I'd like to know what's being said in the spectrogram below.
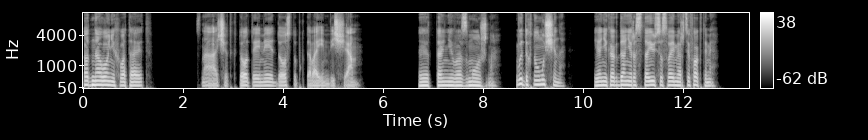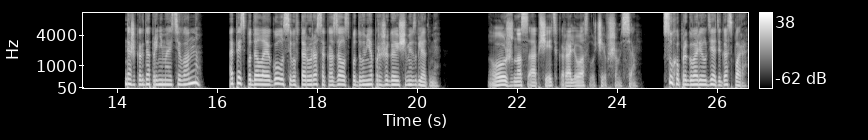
«Одного не хватает». «Значит, кто-то имеет доступ к твоим вещам». «Это невозможно», — выдохнул мужчина. «Я никогда не расстаюсь со своими артефактами». «Даже когда принимаете ванну?» Опять подала я голос и во второй раз оказалась под двумя прожигающими взглядами. «Нужно сообщить королю о случившемся», сухо проговорил дядя Гаспара.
